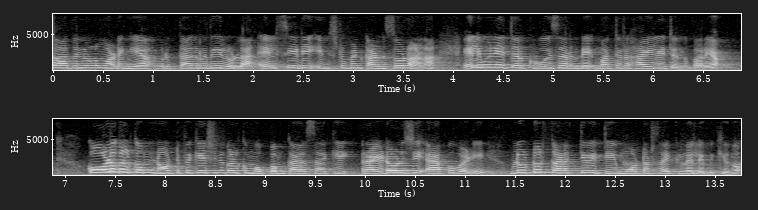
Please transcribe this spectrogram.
സാധനങ്ങളും അടങ്ങിയ വൃത്താകൃതിയിലുള്ള എൽ സി ഡി ഇൻസ്ട്രുമെന്റ് കൺസോളാണ് എലിമിനേറ്റർ ക്രൂയിസറിന്റെ മറ്റൊരു ഹൈലൈറ്റ് എന്ന് പറയാം. കോളുകൾക്കും നോട്ടിഫിക്കേഷനുകൾക്കും ഒപ്പം കവസാക്കി റൈഡോളജി ആപ്പ് വഴി ബ്ലൂടൂത്ത് കണക്ടിവിറ്റി മോട്ടോർ സൈക്കിളിന് ലഭിക്കുന്നു.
